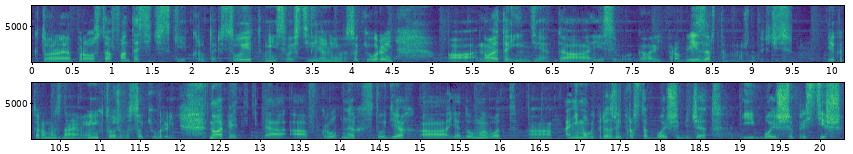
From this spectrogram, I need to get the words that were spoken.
которая просто фантастически круто рисует, у нее свой стиль, у нее высокий уровень, а, но это Индия, да, если говорить про Blizzard, там можно перечислить людей, которые мы знаем, и у них тоже высокий уровень. Но опять-таки, да, а в крупных студиях, а, я думаю, вот а, они могут предложить просто больше бюджет и больше престиж.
